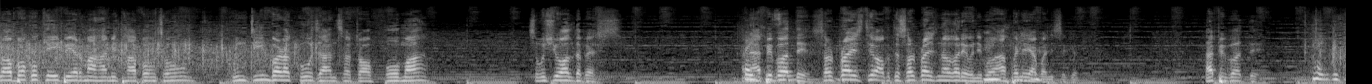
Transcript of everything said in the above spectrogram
ल अबको केही बेरमा हामी थाहा पाउँछौँ कुन टिमबाट को जान्छ टप फोरमा। So wish you all the best happy. Birthday surprise थियो अब त्यो सरप्राइज नगर्यो भने भयो आफैले यहाँ भनिसक्यो। Happy birthday thank you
